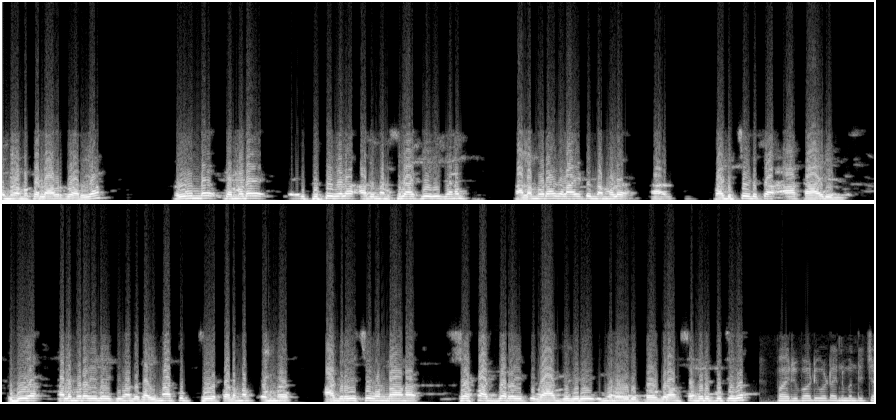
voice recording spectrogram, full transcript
എന്ന് നമുക്കെല്ലാവർക്കും അറിയാം. അതുകൊണ്ട് നമ്മുടെ കുട്ടികൾ അത് മനസ്സിലാക്കിയിരിക്കണം. തലമുറകളായിട്ട് നമ്മൾ പഠിച്ചെടുത്ത ആ കാര്യം പുതിയ തലമുറയിലേക്കും അത് കൈമാറ്റം ചെയ്യപ്പെടണം എന്ന് ആഗ്രഹിച്ചുകൊണ്ടാണ് ഷെഫ് അറ്റ് രാജഗിരി ഇങ്ങനെ ഒരു പ്രോഗ്രാം സംഘടിപ്പിച്ചത്. പരിപാടിയോടനുബന്ധിച്ച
